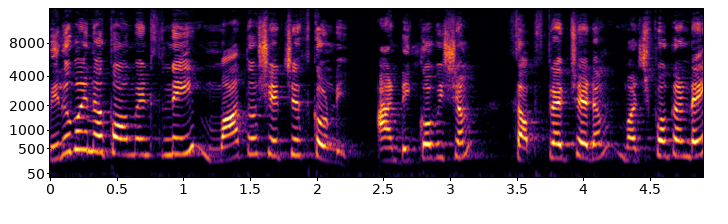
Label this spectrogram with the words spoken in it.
విలువైన కామెంట్స్ని మాతో షేర్ చేసుకోండి. అండ్ ఇంకో విషయం సబ్స్క్రైబ్ చేయడం మర్చిపోకండి.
